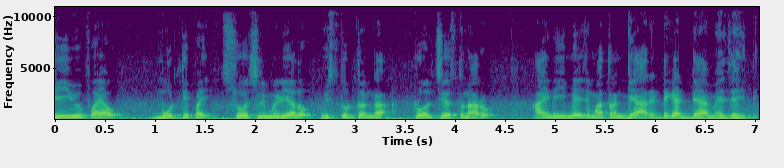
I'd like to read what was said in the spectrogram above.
టీవీ ఫైవ్ మూర్తిపై సోషల్ మీడియాలో విస్తృతంగా ట్రోల్ చేస్తున్నారు. ఆయన ఇమేజ్ మాత్రం గ్యారంటీగా డ్యామేజ్ అయింది.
